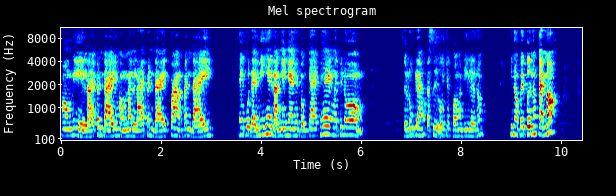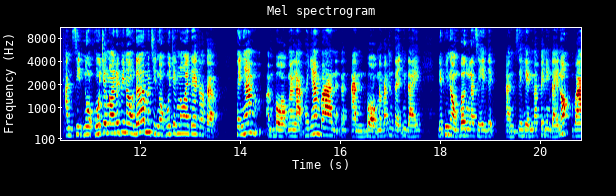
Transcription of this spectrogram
ห้องนี่หลายปันไดห้องนั้นหลายปันไดกว้างปันไดแห่งผู้ใดมีเฮียนหลังใหญ่ๆให้ต้องจ่ายแพงนะพี่น้อง สรุปแล้วเขาก็ซื้อโอ้เจ้าของดีเลยเนาะพี่น้องไปเบิ่งน้ำกันเนาะอันสิหนวกหูจังน้อยเด้พี่น้องเด้อมันสิหนวกหูจังน้อยแต่เขาก็พยายามอันบอกนั่นแหละพยายามว่านอันบอกนะว่าจังใดจังใดเดี๋ยวพี่น้องเบิ่งแล้วสิเห็นเด้ออันสิเห็นว่าเป็นจังใดเนาะว่า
